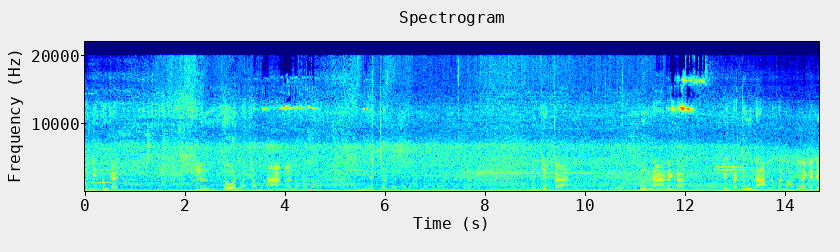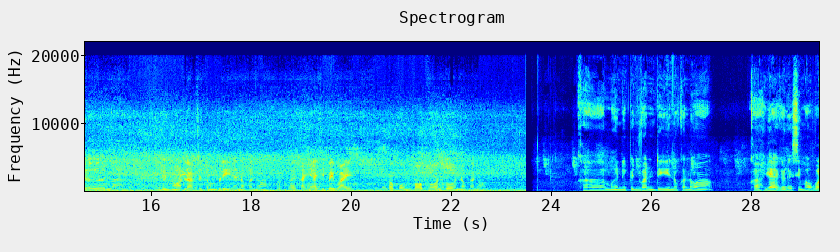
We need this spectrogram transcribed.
อันนี้เพิ่นก็ลือถอนมาทำห่างอะเนาะค่ะเนาะนี่จัดบรรยากาศเบื้องหน้านั่นก็ เป็นประตูน้ำเนาะค่ะเนาะยายก็เดินมาจนหอดหลับจะตำบลีอะเนาะค่ะเนาะไปขายยายสิไปไหวพระพุ่มขอพรก่อนเนาะค่ะเนาะค่ะเมื่อนี่เป็นวันดีเนาะค่ะเนาะค่ะยายก็เลยสิมาไหว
